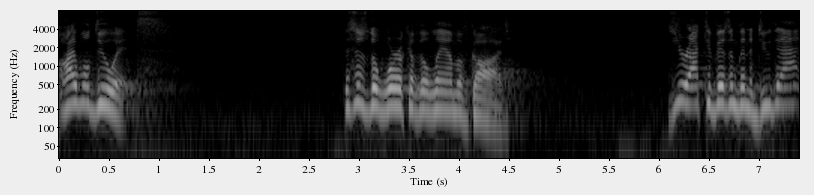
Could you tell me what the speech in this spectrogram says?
I will do it. This is the work of the Lamb of God. Is your activism going to do that?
